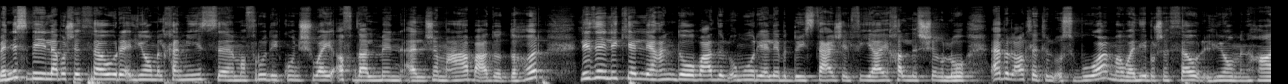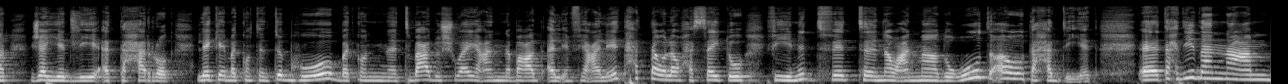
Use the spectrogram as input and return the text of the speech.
بالنسبة لبرج الثور اليوم الخميس مفروض يكون شوي أفضل من الجمعة بعد الظهر. لذلك يلي عنده بعض الأمور يلي بده يستعجل فيها يخلص شغله قبل عطلة الأسبوع. مواليد برج الثور اليوم نهار جيد للتحرك. لكن بدكم تنتبهوا؟ بدكم تبعدوا شوي عن بعض الانفعالات حتى ولو حسيتوا في نتفة نوعا ما ضغوط أو تحديات. أه تحديدا عم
